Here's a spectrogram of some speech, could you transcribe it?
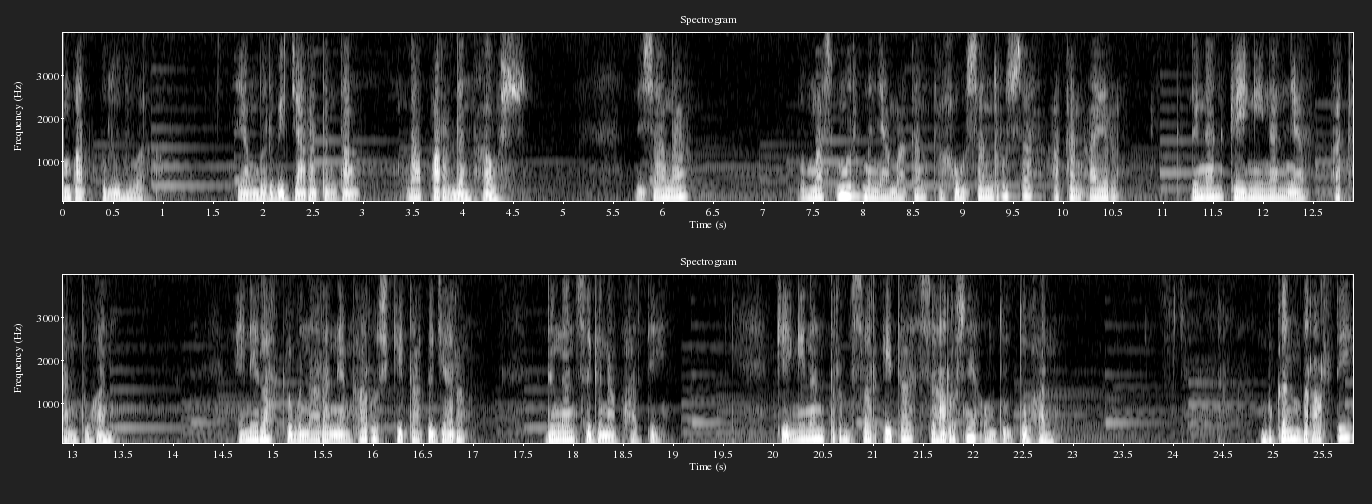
42 yang berbicara tentang lapar dan haus. Di sana, pemazmur menyamakan kehausan rusa akan air dengan keinginannya akan Tuhan. Inilah kebenaran yang harus kita kejar dengan segenap hati keinginan terbesar kita seharusnya untuk Tuhan. Bukan berarti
